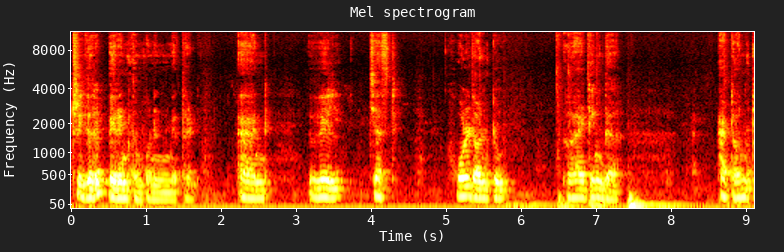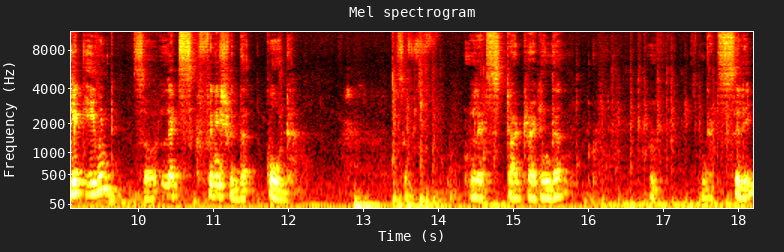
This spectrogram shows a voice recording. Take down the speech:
Trigger a parent component method and we'll just hold on to writing the at on click event. So let's finish with the code let's start writing the that's silly.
